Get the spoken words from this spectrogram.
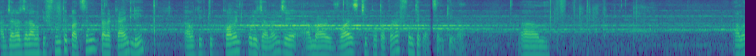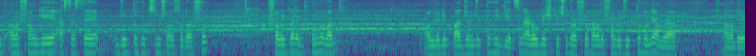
আর যারা যারা আমাকে শুনতে পাচ্ছেন, তারা কাইন্ডলি আমাকে একটু কমেন্ট করে জানান যে আমার ভয়েস ঠিক মতো আপনারা শুনতে পাচ্ছেন কি না আমাদের আমার সঙ্গে আস্তে আস্তে যুক্ত হচ্ছেন সমস্ত দর্শক। সবাইকে অনেক ধন্যবাদ। অলরেডি পাঁচজন যুক্ত হয়ে গিয়েছেন। আরও বেশ কিছু দর্শক আমাদের সঙ্গে যুক্ত হলে আমরা আমাদের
